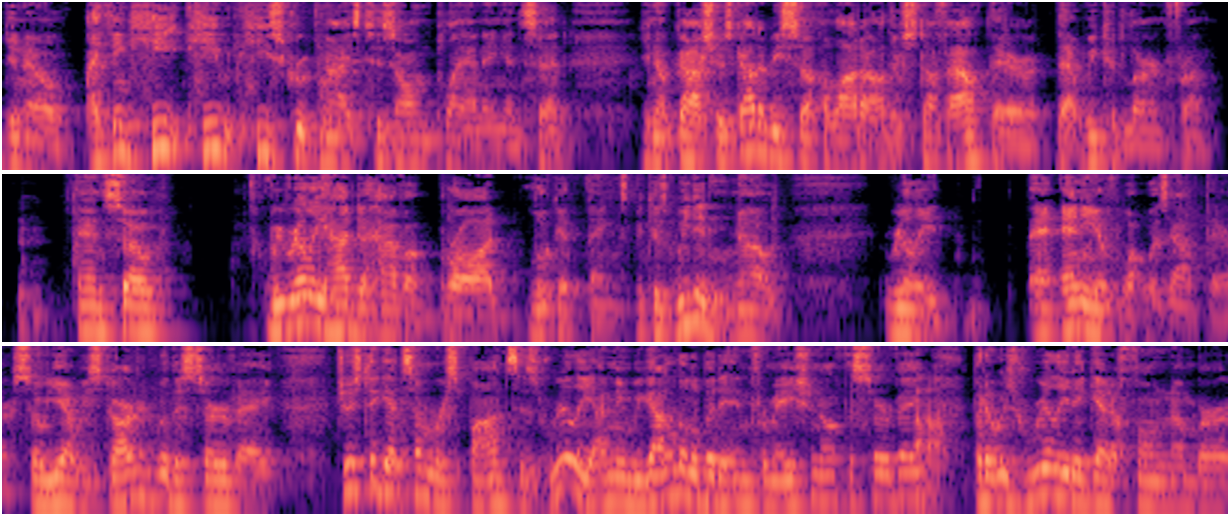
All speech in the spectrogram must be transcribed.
you know, I think he, he, he scrutinized his own planning and said, you know, gosh, there's got to be so, a lot of other stuff out there that we could learn from. Mm-hmm. And so we really had to have a broad look at things because we didn't know really any of what was out there. So yeah, we started with a survey just to get some responses. Really, I mean, we got a little bit of information off the survey, uh-huh. but it was really to get a phone number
